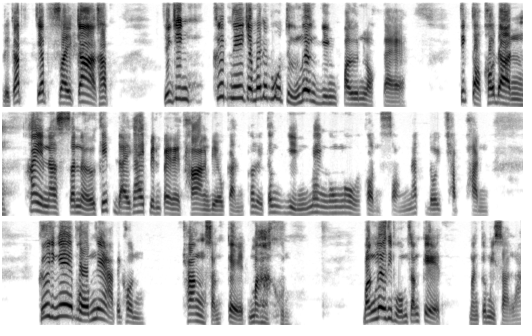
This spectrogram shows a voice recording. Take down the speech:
เลยครับ เจ็บใส่กล้าครับ จริงๆ คลิปนี้จะไม่ได้พูดถึงเรื่องยิงปืนหรอกแต่ t ิ k t o k เขาดันให้นะเสนอคลิปใดก็ให้เป็นไปในทางเดียวกัน ก็เลยต้องยิงแม่งโง่ๆก่อนสองนัดโดยฉับพลัน คืออย่างงี้ผมเนี่ยเป็นคน ช่างสังเกตมากคุณ บางเรื่องที่ผมสังเกตมันก็มีสาระ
